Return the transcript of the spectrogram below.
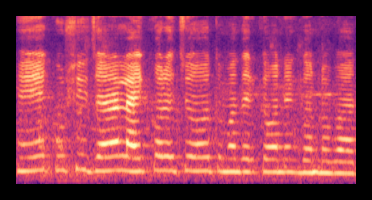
হ্যাঁ খুশি যারা লাইক করেছ তোমাদেরকে অনেক ধন্যবাদ।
